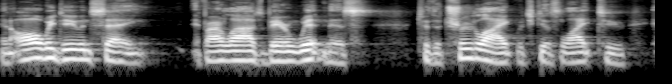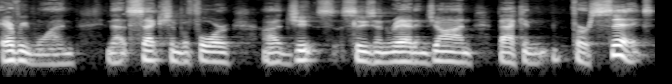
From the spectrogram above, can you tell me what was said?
and all we do and say, if our lives bear witness to the true light, which gives light to everyone, in that section before uh, Susan read and John back in verse 6,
